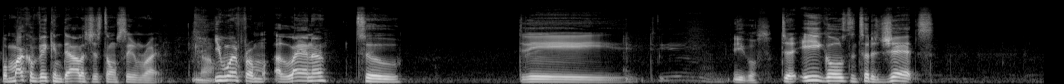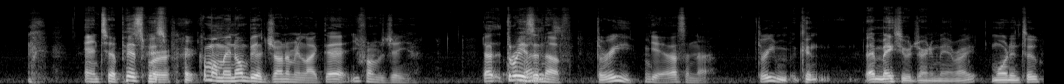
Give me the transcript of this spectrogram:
but Michael Vick and Dallas just don't seem right. No. You went from Atlanta to the Eagles. the Eagles and to the Jets and to Pittsburgh. Pittsburgh. Come on, man, don't be a journeyman like that. You from Virginia? That three is enough. Three. Yeah, that's enough. Three can that makes you a journeyman, right? More than two?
